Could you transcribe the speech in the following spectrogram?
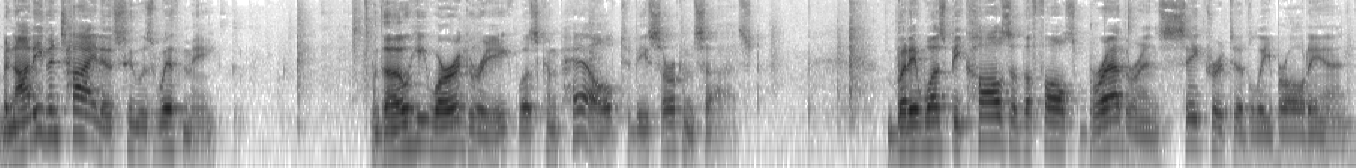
But not even Titus, who was with me, though he were a Greek, was compelled to be circumcised. But it was because of the false brethren secretively brought in,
